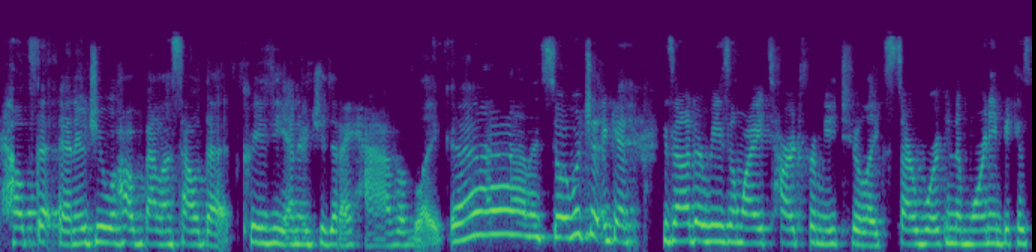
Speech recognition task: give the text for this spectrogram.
help that energy will help balance out that crazy energy that I have of like, ah, let's do it. Which again is another reason why it's hard for me to like start work in the morning because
